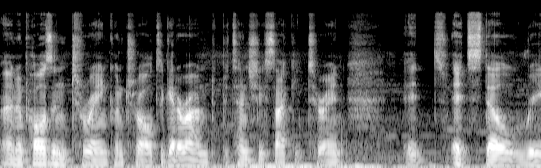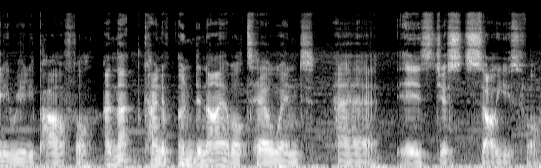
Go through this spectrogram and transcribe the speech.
an opposing terrain control to get around potentially psychic terrain, it's it's still really really powerful, and that kind of undeniable tailwind uh, is just so useful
